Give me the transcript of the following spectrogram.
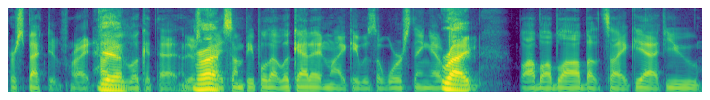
perspective, right? How Yeah. you look at that. There's Right. probably some people that look at it and like it was the worst thing ever. Right. Blah blah blah. But it's like, yeah, if you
